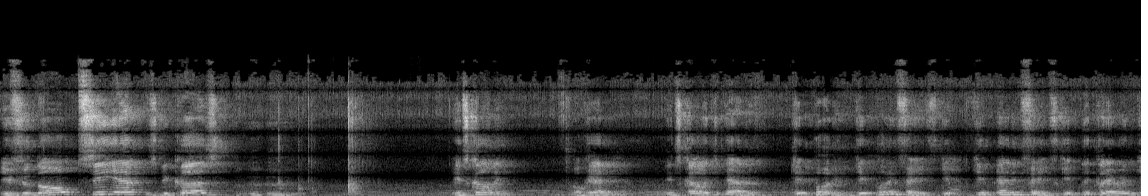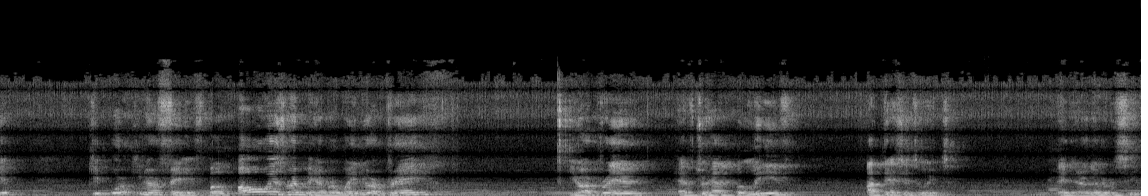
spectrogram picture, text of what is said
If you don't see it, it's because it's coming, okay? It's coming together. Keep putting, keep putting faith, keep keep adding faith, keep declaring, keep keep working your faith. But always remember when you are praying, your prayer have to have belief attached to it, and you're gonna receive.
